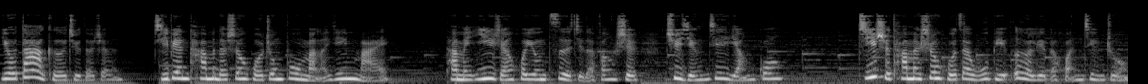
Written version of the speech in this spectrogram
有大格局的人，即便他们的生活中布满了阴霾，他们依然会用自己的方式去迎接阳光。即使他们生活在无比恶劣的环境中，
